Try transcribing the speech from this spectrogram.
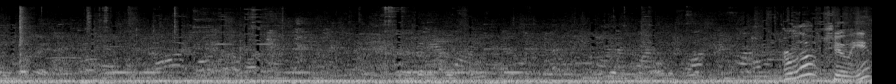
A little chewy.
